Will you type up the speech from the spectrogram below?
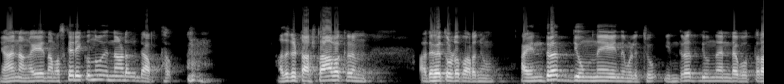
ഞാൻ അങ്ങയെ നമസ്കരിക്കുന്നു എന്നാണ് അതിന്റെ അർത്ഥം. അത് കിട്ട അഷ്ടാവക്രൻ അദ്ദേഹത്തോട് പറഞ്ഞു ആ ഇന്ദ്രദ്യുമ്നെ എന്ന് വിളിച്ചു. ഇന്ദ്രദ്യുമ്നന്റെ പുത്ര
